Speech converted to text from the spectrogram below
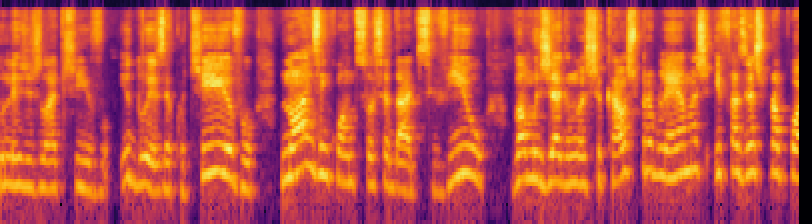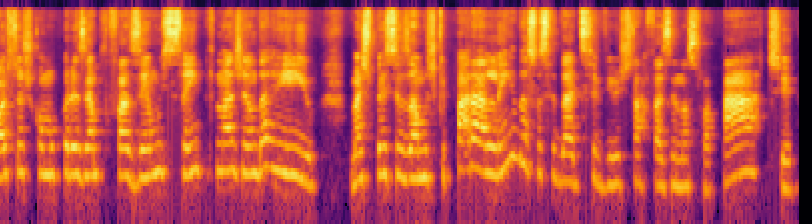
do legislativo e do executivo, nós, enquanto sociedade civil, vamos diagnosticar os problemas e fazer as propostas, como, por exemplo, fazemos sempre na Agenda Rio. Mas precisamos que, para além da sociedade civil estar fazendo a sua parte,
